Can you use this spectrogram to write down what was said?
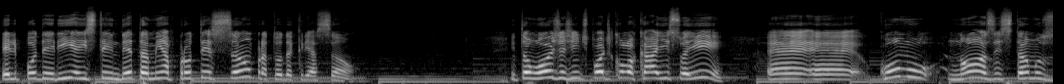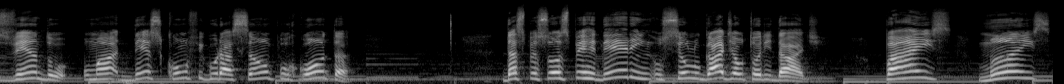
ele poderia estender também a proteção para toda a criação. Então hoje a gente pode colocar isso aí é, é, como nós estamos vendo uma desconfiguração por conta das pessoas perderem o seu lugar de autoridade. Pais, mães,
